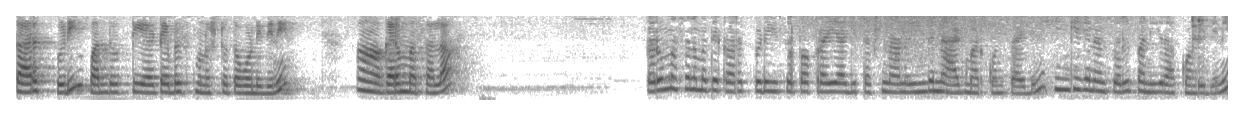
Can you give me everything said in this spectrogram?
ಖಾರದ ಪುಡಿ ಒಂದು ಟೀ, ಟೇಬಲ್ ಸ್ಪೂನಷ್ಟು ತೊಗೊಂಡಿದ್ದೀನಿ. ಗರಂ ಮಸಾಲ. ಗರಂ ಮಸಾಲ ಮತ್ತು ಖಾರದ ಪುಡಿ ಸ್ವಲ್ಪ ಫ್ರೈ ಆಗಿದ ತಕ್ಷಣ ನಾನು ಹಿಂಗನ್ನು ಆ್ಯಡ್ ಮಾಡ್ಕೊತಾ ಇದ್ದೀನಿ. ಹಿಂಗಿಗೆ ನಾನು ಸ್ವಲ್ಪ ನೀರು ಹಾಕ್ಕೊಂಡಿದ್ದೀನಿ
